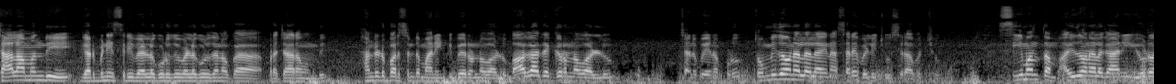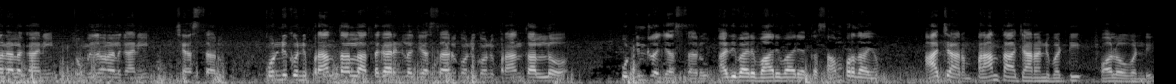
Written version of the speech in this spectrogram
చాలామంది గర్భిణీ స్త్రీ వెళ్ళకూడదు వెళ్ళకూడదు అని ఒక ప్రచారం ఉంది. హండ్రెడ్ పర్సెంట్ మన ఇంటి పేరు ఉన్నవాళ్ళు బాగా దగ్గర ఉన్నవాళ్ళు చనిపోయినప్పుడు తొమ్మిదో నెలలు అయినా సరే వెళ్ళి చూసి రావచ్చు. సీమంతం ఐదో నెల కానీ ఏడో నెల కానీ తొమ్మిదో నెల కానీ చేస్తారు. కొన్ని కొన్ని ప్రాంతాల్లో అత్తగారింట్లో చేస్తారు కొన్ని కొన్ని ప్రాంతాల్లో పుట్టింట్లో చేస్తారు. అది వారి వారి వారి యొక్క సాంప్రదాయం ఆచారం ప్రాంత ఆచారాన్ని బట్టి ఫాలో అవ్వండి.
